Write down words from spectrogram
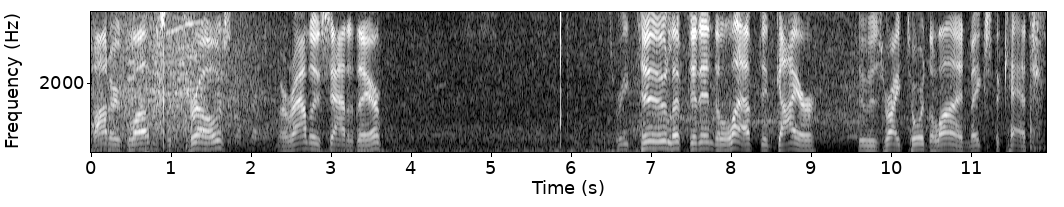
Motter gloves and throws. Morales out of there. 3 2 lifted into left, and Guyer to his right toward the line makes the catch.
